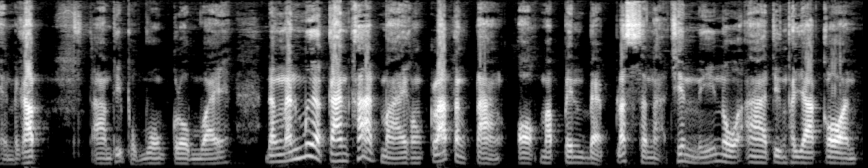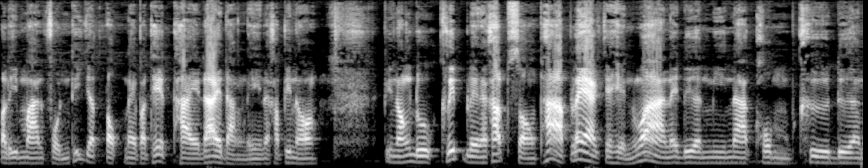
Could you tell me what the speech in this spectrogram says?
เห็นไหมครับ ตามที่ผมวงกลมไว้ ดังนั้นเมื่อการคาดหมายของกราฟต่างๆ ออกมาเป็นแบบลักษณะเช่นนี้โนอาจึงพยากรณ์ปริมาณฝนที่จะตกในประเทศไทยได้ดังนี้นะครับ พี่น้องพี่น้องดูคลิปเลยนะครับสองภาพแรกจะเห็นว่าในเดือนมีนาคมคือเดือน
